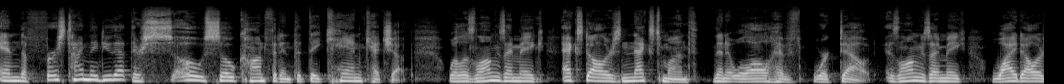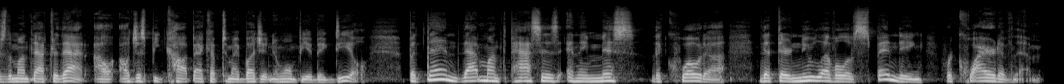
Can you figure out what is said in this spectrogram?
And the first time they do that, they're so, so confident that they can catch up. Well, as long as I make X dollars next month, then it will all have worked out. As long as I make Y dollars the month after that, I'll, I'll just be caught back up to my budget and it won't be a big deal. But then that month passes and they miss the quota that their new level of spending required of them.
